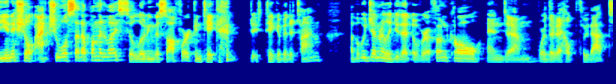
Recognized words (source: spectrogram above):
the initial actual setup on the device, so loading the software, can take take a bit of time, uh, but we generally do that over a phone call, and um, we're there to help through that.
